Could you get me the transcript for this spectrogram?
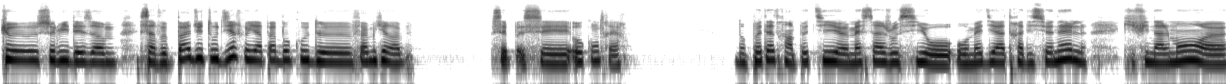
que celui des hommes. Ça ne veut pas du tout dire qu'il n'y a pas beaucoup de femmes qui rappent. C'est au contraire. Donc peut-être un petit euh, message aussi aux, médias traditionnels qui finalement euh,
